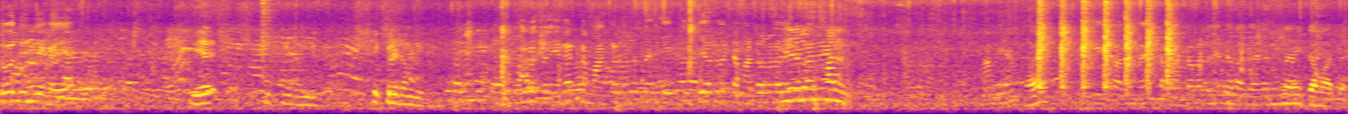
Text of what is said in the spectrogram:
दो दीजिएगा ये ये एक प्लेट हम बताइएगा टमाटर टमाटर नहीं टमाटर।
